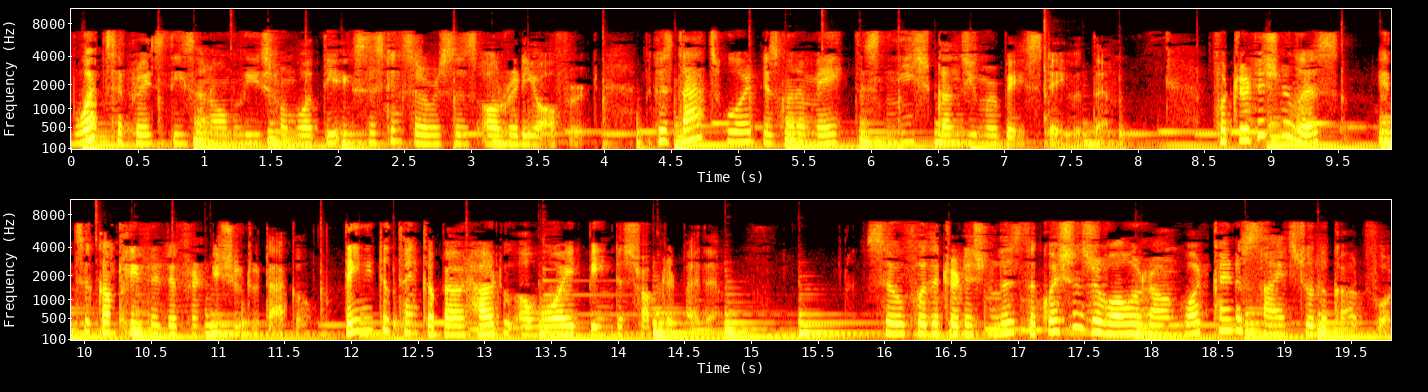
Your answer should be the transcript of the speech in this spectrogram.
what separates these anomalies from what the existing services already offered, because that's what is going to make this niche consumer base stay with them. For traditionalists, it's a completely different issue to tackle. They need to think about how to avoid being disrupted by them. So, for the traditionalists, the questions revolve around what kind of signs to look out for.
